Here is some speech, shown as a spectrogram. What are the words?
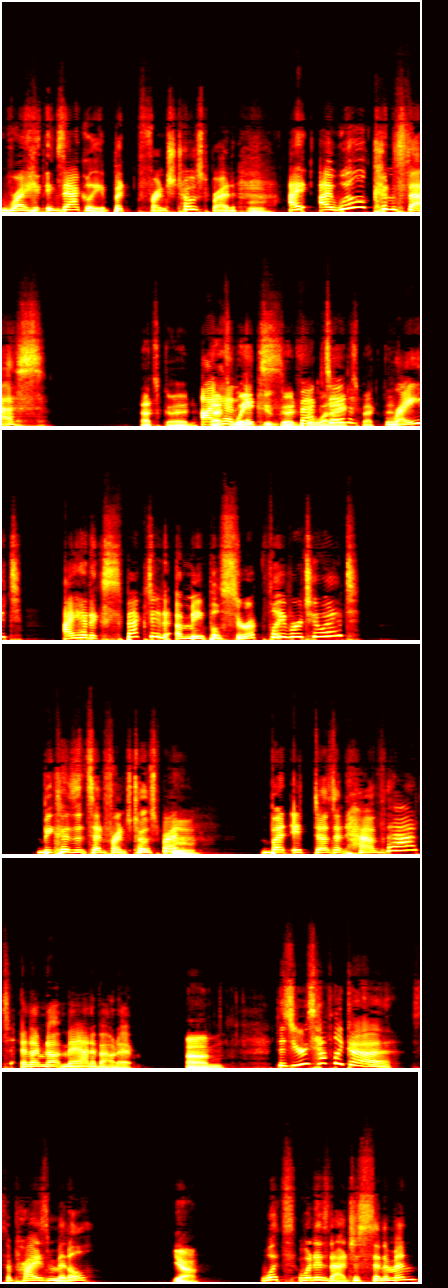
right, exactly. But French toast bread, Mm. I, I will confess, That's good. I That's way too good for what I expected- expected. Right? I had expected a maple syrup flavor to it because it said French toast bread, Mm. but it doesn't have that, and I'm not mad about it. Um. Does yours have like a surprise middle? Yeah. What's what is that? Just cinnamon?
